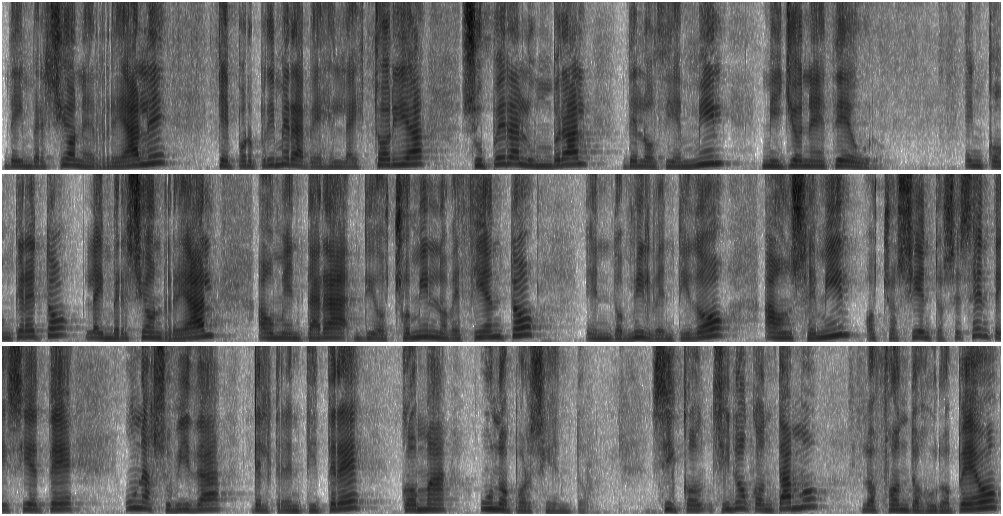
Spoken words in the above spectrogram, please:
de inversiones reales, que por primera vez en la historia supera el umbral de los 10.000 millones de euros. En concreto, la inversión real aumentará de 8.900 en 2022 a 11.867, una subida del 33,1%. Si, si no contamos los fondos europeos,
